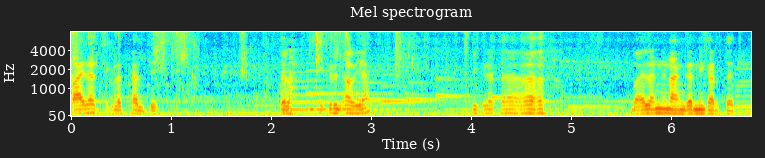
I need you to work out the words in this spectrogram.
पाय जात चिखलात खालते. चला तिकडे जाऊया. तिकडे आता बैलांनी नांगरणी करतायत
